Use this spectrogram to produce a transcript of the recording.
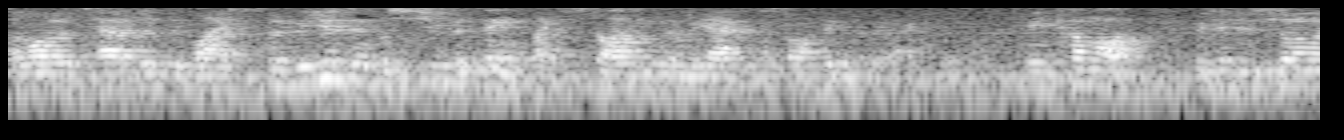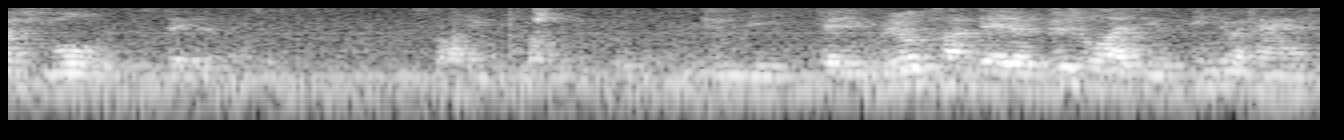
a lot of tablet devices, but we use them for stupid things like starting the reactor, stopping the reactor. I mean, come on, we can do so much more with this data than just starting and stopping equipment. You can be getting real-time data, visualizing it in your hand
